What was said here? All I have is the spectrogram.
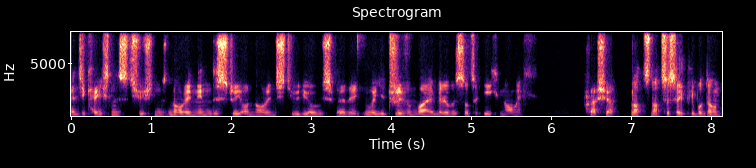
education institutions, not in industry or not in studios where they, where you're driven by a bit of a sort of economic pressure. Not not to say people don't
